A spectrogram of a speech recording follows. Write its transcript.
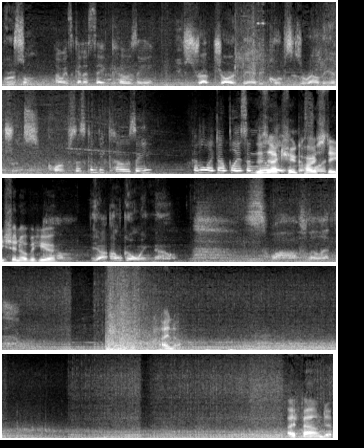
Gruesome, I was gonna say cozy. you've strapped charred bandit corpses around the entrance. Corpses can be cozy. Kinda like our place in There's New actually a car before station over here. Um, Yeah, I'm going now. suave, Lilith. I know. I found it.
